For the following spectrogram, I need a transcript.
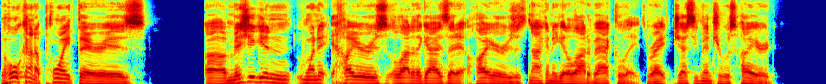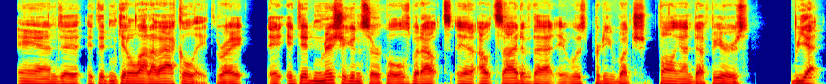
The whole kind of point there is uh, Michigan, when it hires a lot of the guys that it hires, it's not going to get a lot of accolades, right? Jesse Minter was hired, and it, it didn't get a lot of accolades, right? It, it did in Michigan circles, but out, uh, outside of that, it was pretty much falling on deaf ears. Yet,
